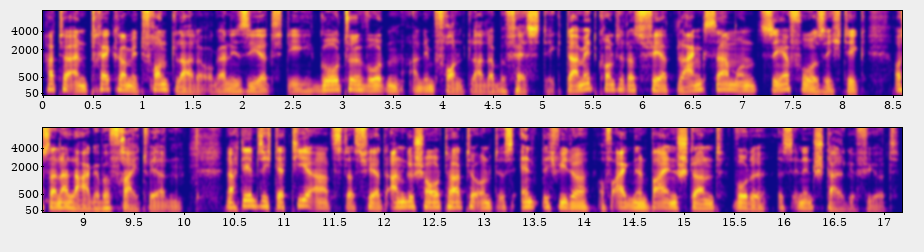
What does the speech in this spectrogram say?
hatte einen Trecker mit Frontlader organisiert. Die Gurte wurden an dem Frontlader befestigt. Damit konnte das Pferd langsam und sehr vorsichtig aus seiner Lage befreit werden. Nachdem sich der Tierarzt das Pferd angeschaut hatte und es endlich wieder auf eigenen Beinen stand, wurde es in den Stall geführt.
